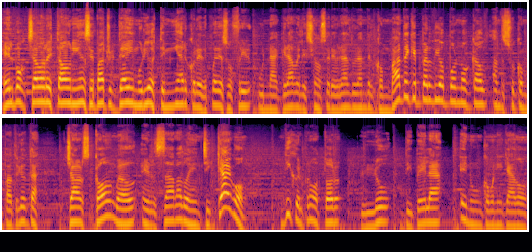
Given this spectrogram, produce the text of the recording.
El boxeador estadounidense Patrick Day murió este miércoles después de sufrir una grave lesión cerebral durante el combate que perdió por nocaut ante su compatriota Charles Conwell el sábado en Chicago, dijo el promotor Lou DiPella en un comunicado.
